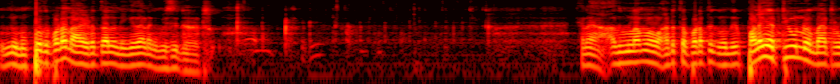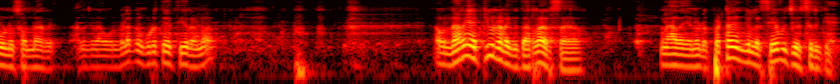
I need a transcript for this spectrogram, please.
இன்னும் முப்பது படம் நான் எடுத்தாலும் நீங்கள் தான் எனக்கு மியூசிக் டைரக்டர் ஏன்னா அதுவும் இல்லாமல் அடுத்த படத்துக்கு வந்து பழைய டியூன் மேட்ரு ஒன்று சொன்னார். அதுக்கு நான் ஒரு விளக்கம் கொடுத்தே தீரணும். அவர் நிறைய டியூன் எனக்கு தர்றாரு சார் நான் அதை என்னோடய பெட்டகங்களில் சேமித்து வச்சுருக்கேன்.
